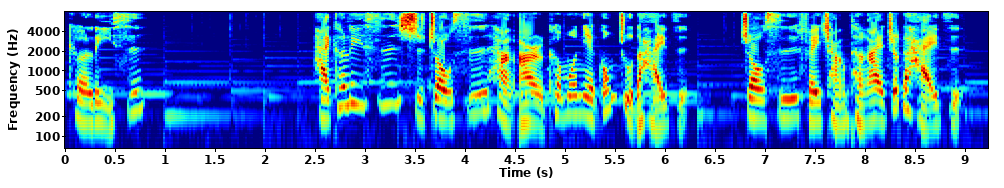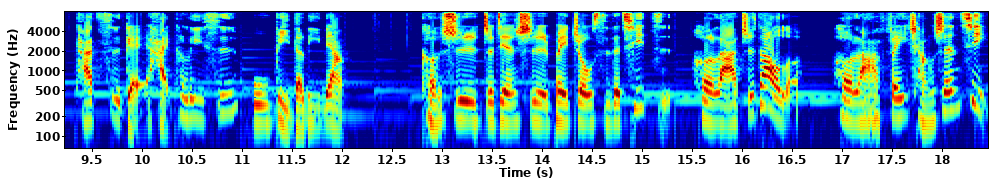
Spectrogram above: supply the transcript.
克力斯。海克利斯是宙斯和阿尔克莫涅公主的孩子，宙斯非常疼爱这个孩子，他赐给海克利斯无比的力量。可是这件事被宙斯的妻子赫拉知道了，赫拉非常生气，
